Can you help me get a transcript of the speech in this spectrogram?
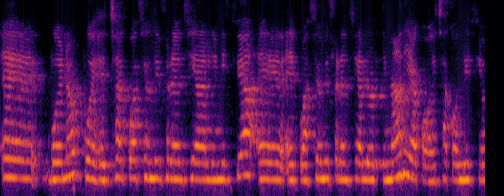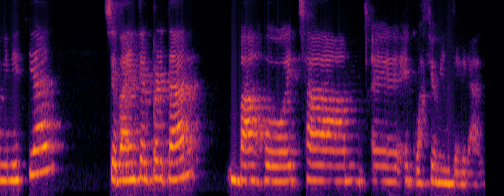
eh, bueno, pues esta ecuación diferencial, inicial, ecuación diferencial ordinaria con esta condición inicial se va a interpretar bajo esta eh, ecuación integral.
